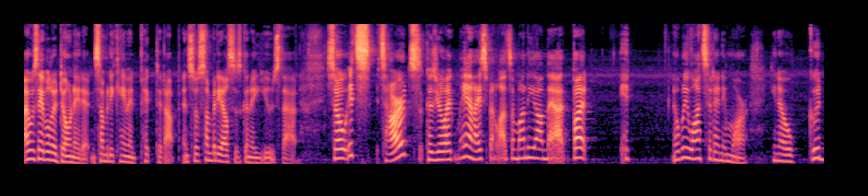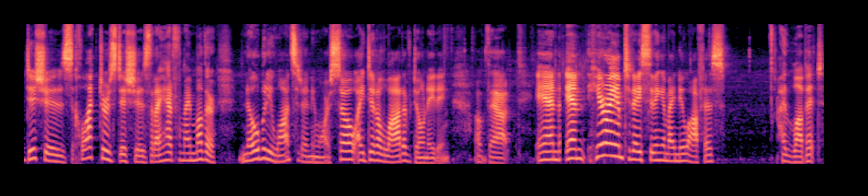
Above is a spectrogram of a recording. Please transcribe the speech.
I was able to donate it and somebody came and picked it up. And so somebody else is going to use that. So it's it's hard because you're like, "Man, I spent lots of money on that." But it nobody wants it anymore. You know, good dishes, collector's dishes that I had for my mother. Nobody wants it anymore. So I did a lot of donating of that. And and here I am today sitting in my new office I love it.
